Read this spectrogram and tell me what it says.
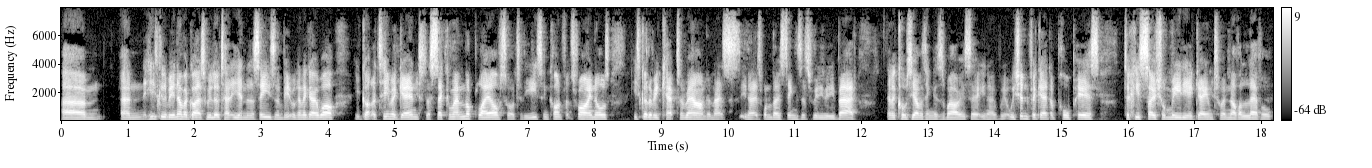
Um, and he's going to be another guy as we looked at at the end of the season. And people are going to go, well, he got the team again to the second round of the playoffs or to the Eastern Conference Finals. He's got to be kept around, and that's you know it's one of those things that's really really bad. And of course, the other thing as well is that you know we, we shouldn't forget that Paul Pierce took his social media game to another level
